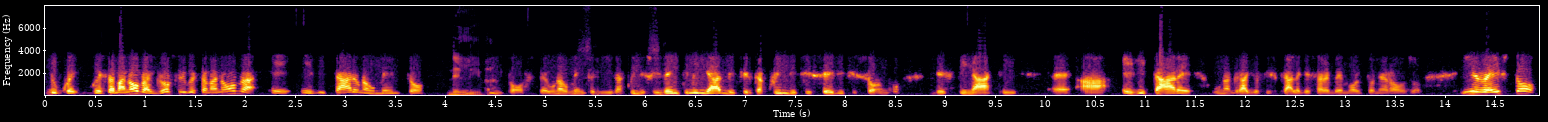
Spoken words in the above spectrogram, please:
dunque, questa manovra, il grosso di questa manovra è evitare un aumento dell'IVA. imposte, un aumento di IVA, quindi sui 20 miliardi circa 15-16 sono destinati eh, a evitare un aggravio fiscale che sarebbe molto oneroso. Il resto,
